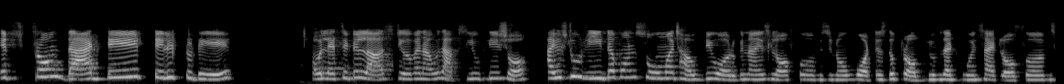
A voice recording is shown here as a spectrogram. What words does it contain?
it's from that day till today, or let's say till last year when I was absolutely sure, I used to read up on so much how do you organize law firms, you know, what is the problems that go inside law firms,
